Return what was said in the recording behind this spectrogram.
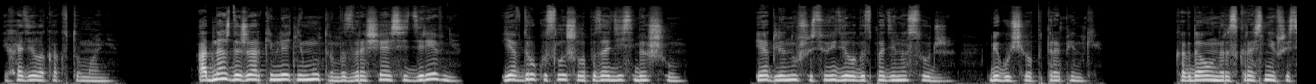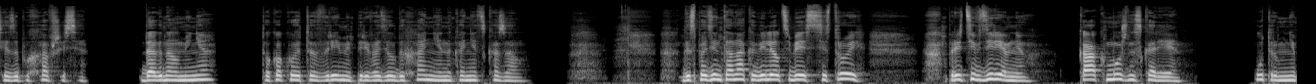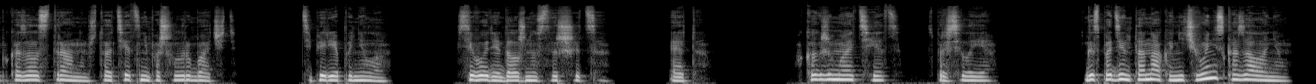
и ходила как в тумане. Однажды жарким летним утром, возвращаясь из деревни, я вдруг услышала позади себя шум и, оглянувшись, увидела господина Суджи, бегущего по тропинке. Когда он, раскрасневшийся и запыхавшийся, догнал меня, то какое-то время переводил дыхание и, наконец, сказал. «Господин Танака велел тебе с сестрой прийти в деревню. Как можно скорее». Утром мне показалось странным, что отец не пошел рыбачить. Теперь я поняла. Сегодня должно свершиться это. «А как же мой отец?» – спросила я. «Господин Танака ничего не сказал о нем?»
